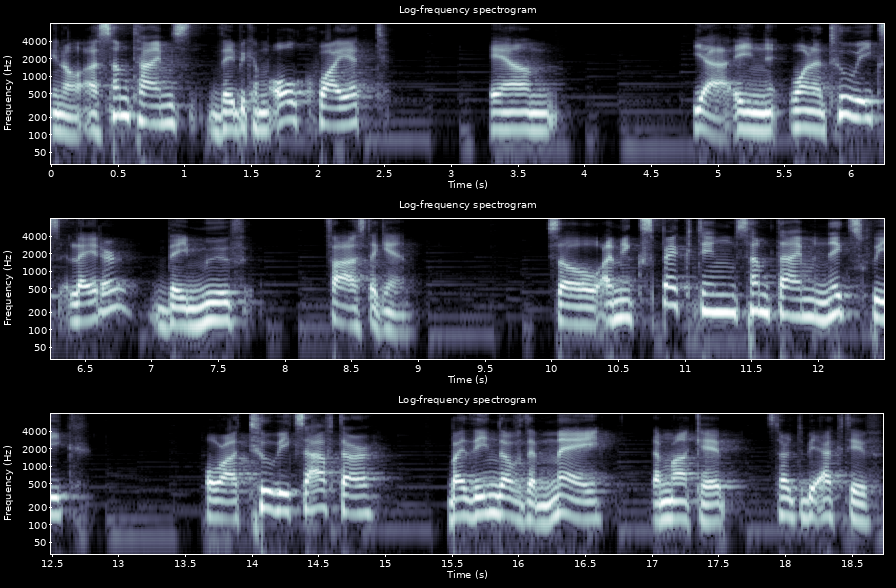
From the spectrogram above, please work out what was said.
You know, uh, sometimes they become all quiet and yeah, in one or two weeks later, they move fast again. So I'm expecting sometime next week or two weeks after, by the end of the May, the market start to be active.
